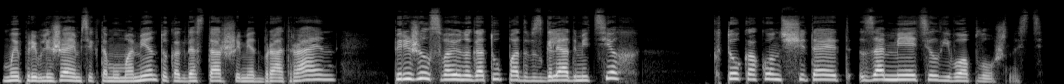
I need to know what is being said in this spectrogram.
Мы приближаемся к тому моменту, когда старший медбрат Райан пережил свою наготу под взглядами тех, кто, как он считает, заметил его оплошность.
